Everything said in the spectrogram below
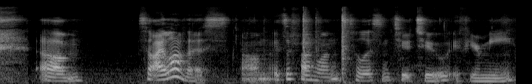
um, so I love this. Um, it's a fun one to listen to too, if you're me,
